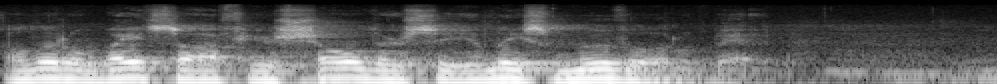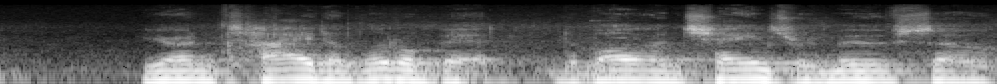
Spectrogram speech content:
a little weight's off your shoulders so you at least move a little bit? You're untied a little bit the ball and chains removed so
